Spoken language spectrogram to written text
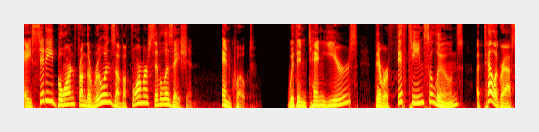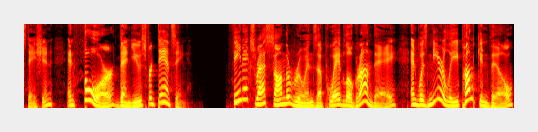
a city born from the ruins of a former civilization, end quote. Within 10 years, there were 15 saloons, a telegraph station, and four venues for dancing. Phoenix rests on the ruins of Pueblo Grande and was nearly Pumpkinville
